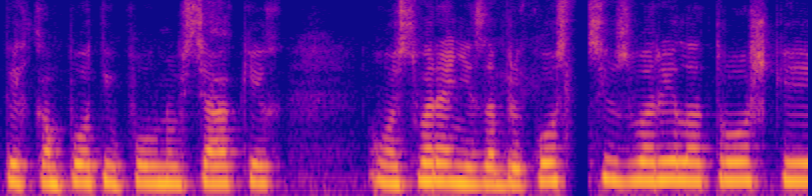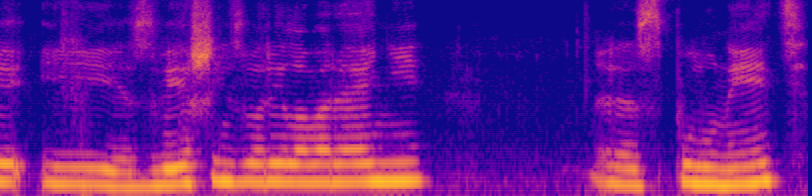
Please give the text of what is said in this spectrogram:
тих компотів повно всяких. Ось варені з абрикосів зварила трошки, і з вишень зварила варені, е, з полуниць,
